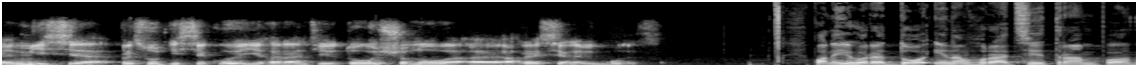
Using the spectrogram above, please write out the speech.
місія, присутність якої є гарантією того, що нова агресія не відбудеться. Пане Ігоре, до інавгурації Трампа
